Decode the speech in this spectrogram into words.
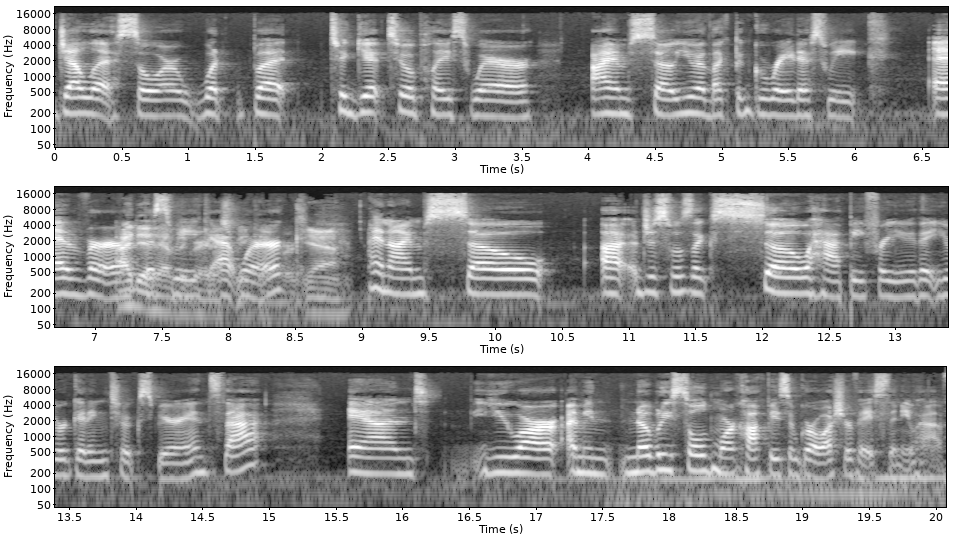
jealous or what. But to get to a place where I am so, you had like the greatest week ever this week at week work. ever. Yeah. And I'm so, uh, just was like so happy for you that you were getting to experience that. And you are, I mean, nobody sold more copies of Girl Wash Your Face than you have.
